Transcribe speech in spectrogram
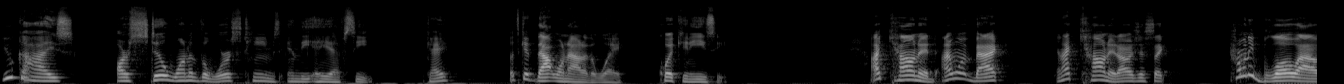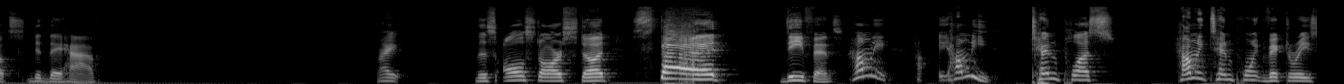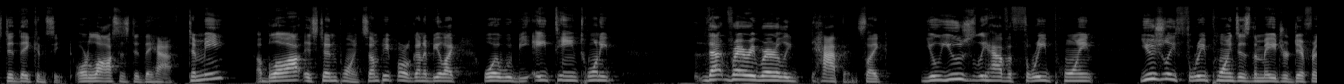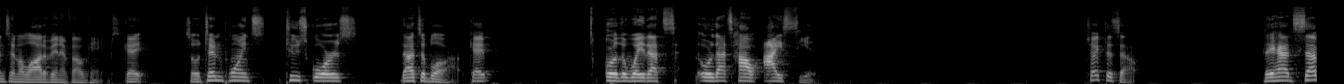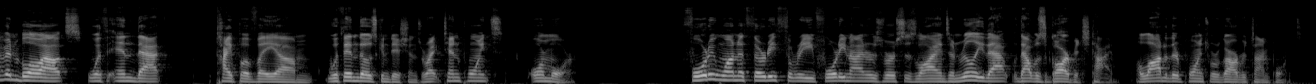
You guys are still one of the worst teams in the AFC. Okay? Let's get that one out of the way. Quick and easy. I counted, I went back and I counted. I was just like, how many blowouts did they have? Right? This all-star stud stud defense. How many how many 10 plus how many 10 point victories did they concede or losses did they have? To me, a blowout is 10 points. Some people are going to be like, well, it would be 18, 20. That very rarely happens. Like, you'll usually have a three point, usually three points is the major difference in a lot of NFL games. Okay. So 10 points, two scores, that's a blowout. Okay. Or the way that's, or that's how I see it. Check this out. They had seven blowouts within that type of a um within those conditions, right? 10 points or more. 41 to 33 49ers versus Lions and really that that was garbage time. A lot of their points were garbage time points.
